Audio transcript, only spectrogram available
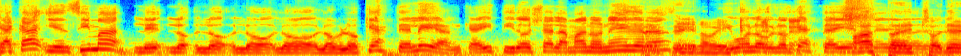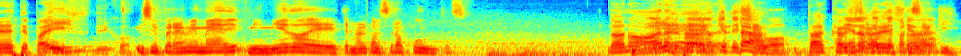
eh. acá, y encima le- lo, lo- lo- lo- lo bloqueaste a Lean, que ahí tiró ya la mano negra. Sí, sí, lo vi. Y vos lo bloqueaste ahí en Basta medio de chorear en este país, dijo. Y superé mi, mi miedo de terminar con cero puntos. No, no, ahora está. lo que te está. llevó. Está cabeza a cabeza. aquí.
